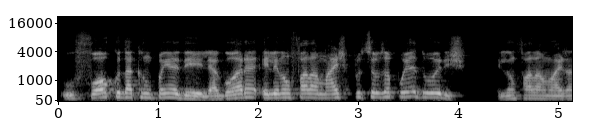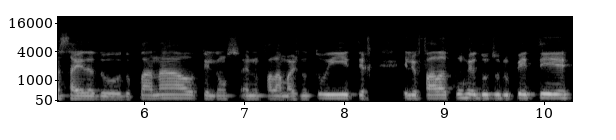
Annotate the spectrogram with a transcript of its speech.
o foco da campanha dele. Agora, ele não fala mais para os seus apoiadores. Ele não fala mais na saída do, do Planalto, ele não, ele não fala mais no Twitter, ele fala com o reduto do PT,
